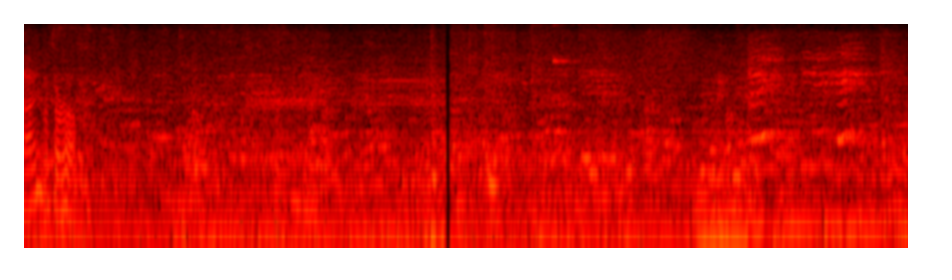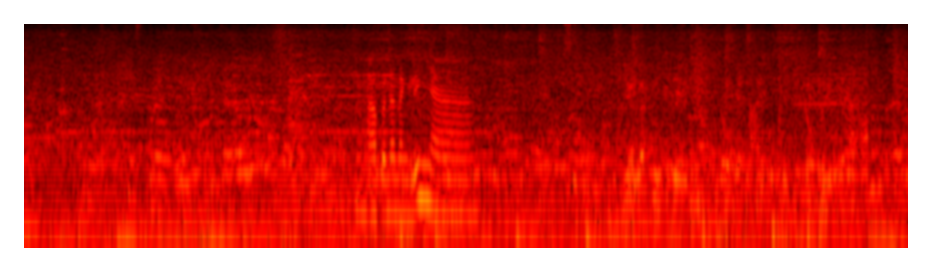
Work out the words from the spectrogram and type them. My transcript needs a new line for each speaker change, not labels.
đấy nó sao rồi haba na ng linya.
Yeah, luckily today, no, no, get live, no,
get live.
